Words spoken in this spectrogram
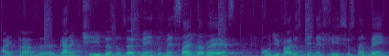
a entrada garantida nos eventos mensais da ABS onde vários benefícios também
